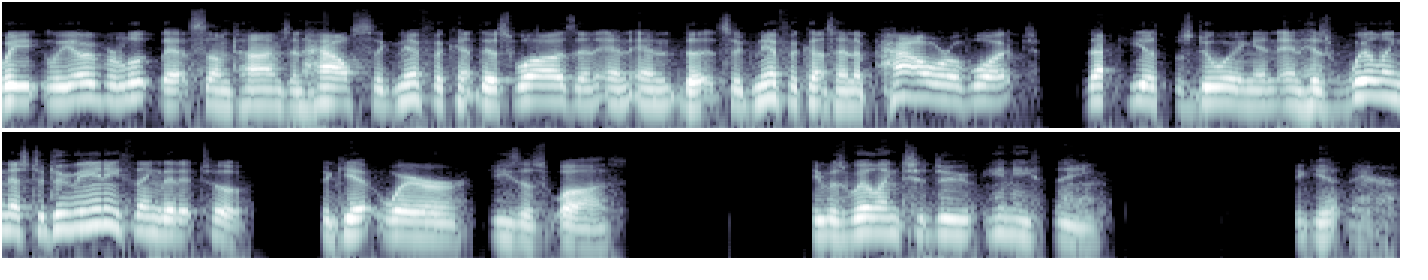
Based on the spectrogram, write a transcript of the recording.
we we overlook that sometimes and how significant this was, and, and, and the significance and the power of what Zacchaeus was doing, and, and his willingness to do anything that it took to get where Jesus was. He was willing to do anything to get there.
